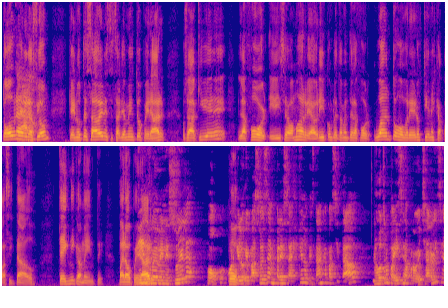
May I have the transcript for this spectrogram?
Toda una generación que no te sabe necesariamente operar. O sea, aquí viene la Ford y dice, vamos a reabrir completamente la Ford. ¿Cuántos obreros tienes capacitados técnicamente para operar? Dentro de Venezuela, poco. Porque lo que pasó esa empresa es que los que estaban capacitados, los otros países aprovecharon y se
